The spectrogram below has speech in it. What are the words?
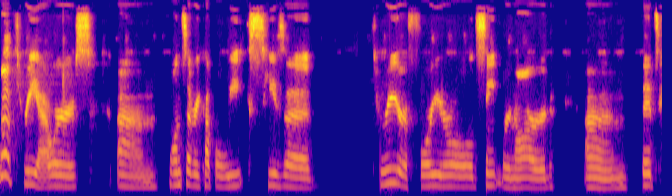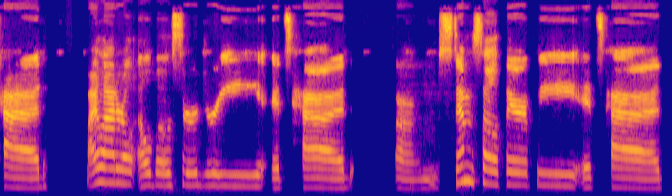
about 3 hours um once every couple weeks. He's a 3 or 4 year old Saint Bernard um that's had bilateral elbow surgery, it's had um stem cell therapy, it's had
